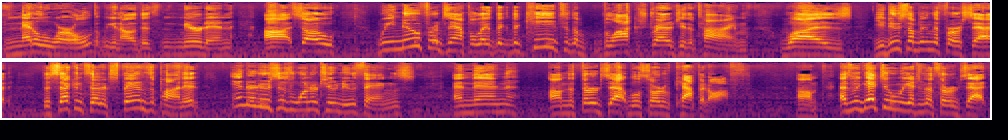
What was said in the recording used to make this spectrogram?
metal world, you know, this Mirrodin. Uh, so we knew, for example, like the, the key to the block strategy at the time was you do something in the first set, the second set expands upon it, introduces one or two new things, and then um, the third set will sort of cap it off. Um, as we get to when we get to the third set,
